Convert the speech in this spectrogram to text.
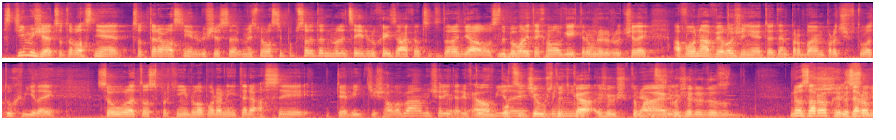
S tím, že co to vlastně, co teda vlastně jednoduše se, my jsme vlastně popsali ten velice jednoduchý základ, co to teda dělalo. Slibovali technologii, kterou nedoručili a ona vyloženě, to je ten problém, proč v tuhle tu chvíli jsou letos proti ní bylo podaný teda asi devíti žalobám, čili tady v tu Já mám chvíli. pocit, že už obvinění. teďka, že už to má 11. jako, že do, No za rok, za rok,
